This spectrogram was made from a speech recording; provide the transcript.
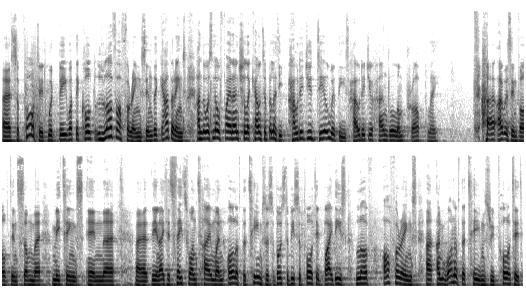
uh, supported would be what they called love offerings in the gatherings, and there was no financial accountability. How did you deal with these? How did you handle them properly? I was involved in some uh, meetings in uh, uh, the United States one time when all of the teams were supposed to be supported by these love offerings. and one of the teams reported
